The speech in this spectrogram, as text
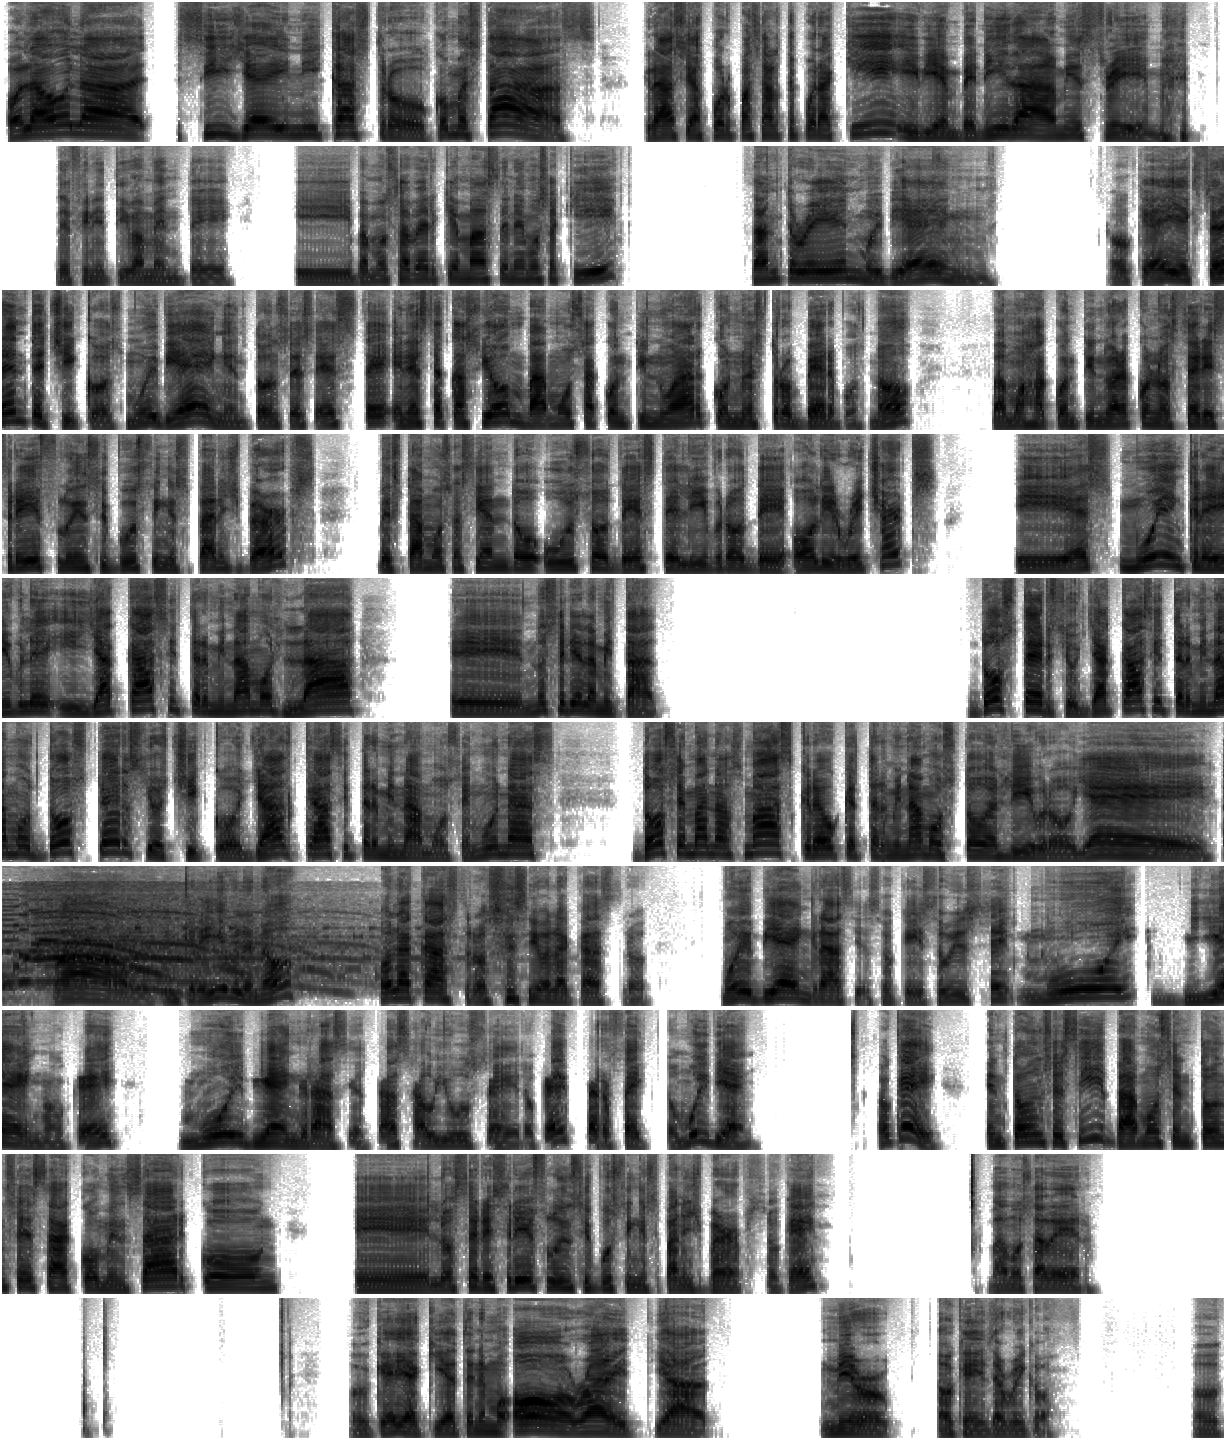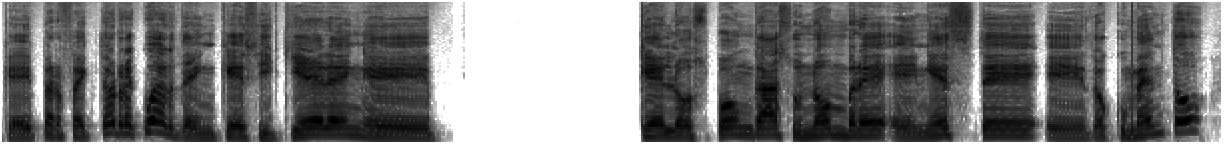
Hola, hola, CJ Nicastro, ¿cómo estás? Gracias por pasarte por aquí y bienvenida a mi stream. Definitivamente. Y vamos a ver qué más tenemos aquí. Santorin, muy bien. Okey, excelente, chicos, muy bien. Entonces, este en esta ocasión vamos a continuar con nuestros verbos, ¿no? Vamos a continuar con los 33 Fluency Boosting Spanish Verbs. Estamos haciendo uso de este libro de Ollie Richards, y es muy increíble, y ya casi terminamos la, eh, no sería la mitad 2/3, ya casi terminamos 2/3, chicos, ya casi terminamos. En unas 2 semanas más creo que terminamos todo el libro. Yay. Guau, increíble, ¿no? Hola, Castro. Sí, sí, hola, Castro. Muy bien, gracias. Okey, so we say muy bien, okey. Muy bien, gracias. That's how you say it, okey. Perfecto, muy bien. Okey, entonces sí, vamos entonces a comenzar con, eh, los 33 Fluency Boosting Spanish Verbs, ¿okey? Vamos a ver. Okey, aquí ya tenemos all right, yeah, mirror. Okey, there we go. Okey, perfecto. Recuerden que si quieren, eh que los ponga su nombre en este, eh, documento,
